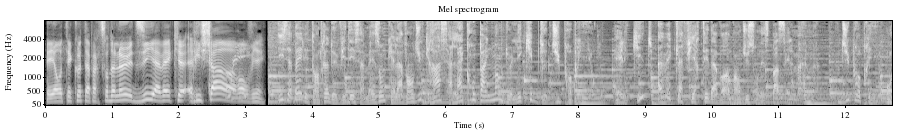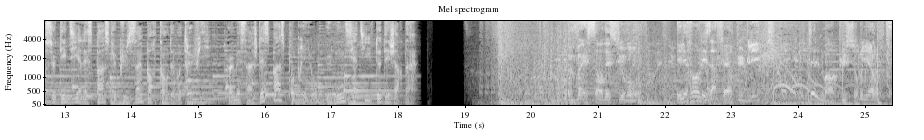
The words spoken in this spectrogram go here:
Et on t'écoute à partir de lundi avec Richard. Oui. On revient. Isabelle est en train de vider sa maison qu'elle a vendue grâce à l'accompagnement de l'équipe de Duproprio. Elle quitte avec la fierté d'avoir vendu son espace elle-même. Duproprio, on se dédie à l'espace le plus important de votre vie. Un message d'Espace Proprio, une initiative de Desjardins. Vincent Dessureau. Il rend les affaires publiques tellement plus souriantes.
